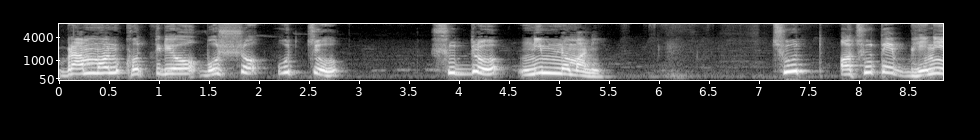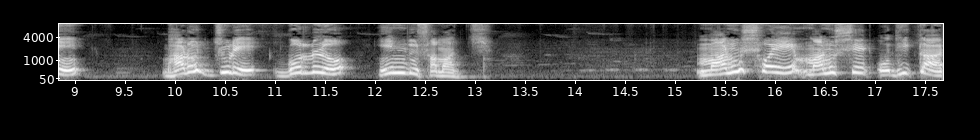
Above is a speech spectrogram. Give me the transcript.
ব্রাহ্মণ, ক্ষত্রিয়, বৈশ্য, উচ্চ, শূদ্র, নিম্নমানে। ছুত অছুতে ভেঙে ভারত জুড়ে গড়ল হিন্দু সমাজ। মানুষ হয়ে মানুষের অধিকার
